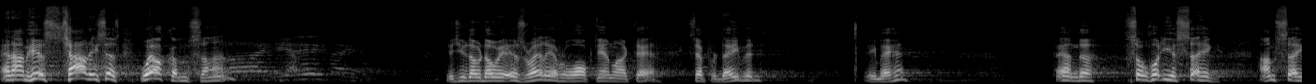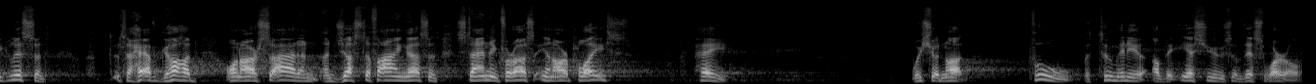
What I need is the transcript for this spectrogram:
and I'm his child, he says, Welcome, son. Did you know no Israeli ever walked in like that except for David? Amen. And uh, so, what are you saying? I'm saying, listen, to have God on our side and, and justifying us and standing for us in our place, hey, we should not fool with too many of the issues of this world.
